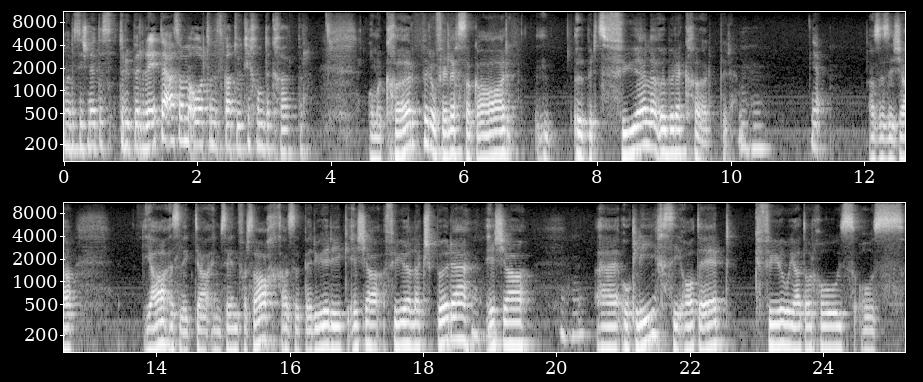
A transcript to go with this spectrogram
Und es ist nicht das darüber reden an so einem Ort, sondern es geht wirklich um den Körper. Um den Körper und vielleicht sogar über das Fühlen über den Körper. Ja. Also es ist ja, ja, es liegt ja im Sinn der Sache. Also Berührung ist ja Fühlen, Spüren, ist ja äh, und gleich sind auch dort Gefühle ja durchaus aus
